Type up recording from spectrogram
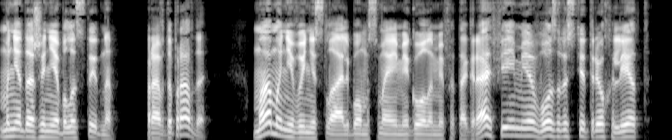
Мне даже не было стыдно. Правда-правда. Мама не вынесла альбом с моими голыми фотографиями в возрасте трех лет.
